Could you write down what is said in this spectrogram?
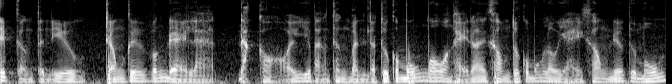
tiếp cận tình yêu trong cái vấn đề là đặt câu hỏi với bản thân mình là tôi có muốn mối quan hệ đó hay không, tôi có muốn lâu dài hay không. Nếu tôi muốn,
